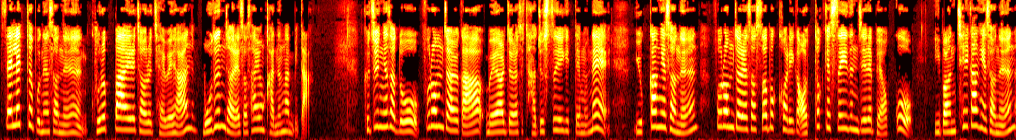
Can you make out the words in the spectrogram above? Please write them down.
셀렉트 분에서는 그룹 파일 절을 제외한 모든 절에서 사용 가능합니다. 그 중에서도 프롬절과 웨어절에서 자주 쓰이기 때문에 6강에서는 프롬절에서 서브쿼리가 어떻게 쓰이는지를 배웠고 이번 7강에서는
